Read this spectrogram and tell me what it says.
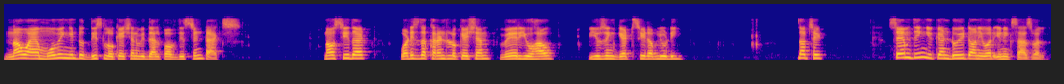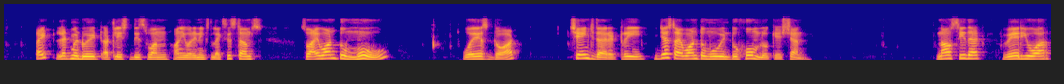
Now i am moving into this location with the help of this syntax. Now see that what is the current location where you have using get cwd that's it same thing you can do it on your unix as well right? Let me do it at least this one on your unix like systems. So i want to move os dot change directory. Just i want to move into home location. Now see that where you are?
